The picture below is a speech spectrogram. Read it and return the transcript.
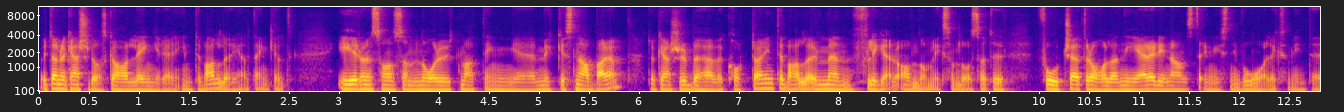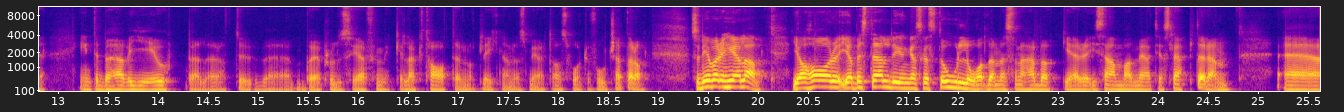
Utan du kanske då ska ha längre intervaller helt enkelt. Är du en sån som når utmattning eh, mycket snabbare, då kanske du behöver kortare intervaller men fler av dem. Liksom då, så att du fortsätter att hålla nere din ansträngningsnivå och liksom inte, inte behöver ge upp eller att du eh, börjar producera för mycket laktat eller något liknande som gör att du har svårt att fortsätta. Då. Så det var det hela. Jag, har, jag beställde ju en ganska stor låda med såna här böcker i samband med att jag släppte den. Eh,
